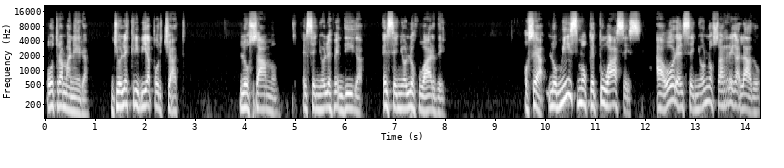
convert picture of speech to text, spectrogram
otra manera. Yo le escribía por chat, los amo, el Señor les bendiga, el Señor los guarde. O sea, lo mismo que tú haces, ahora el Señor nos ha regalado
